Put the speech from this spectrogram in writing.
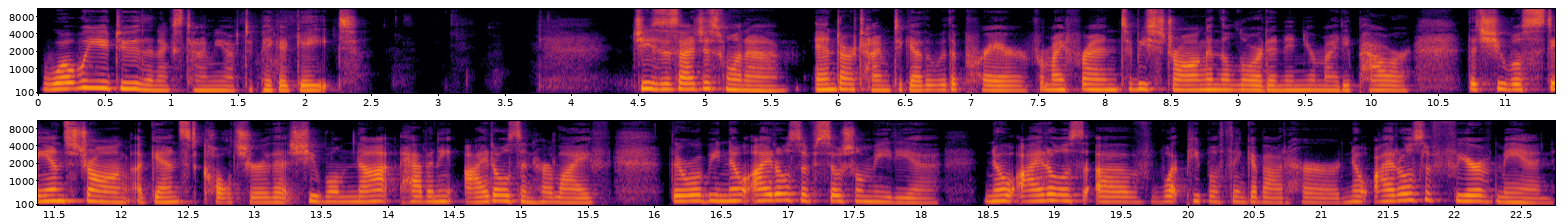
What will you do the next time you have to pick a gate? Jesus, I just want to end our time together with a prayer for my friend to be strong in the Lord and in your mighty power, that she will stand strong against culture, that she will not have any idols in her life. There will be no idols of social media, no idols of what people think about her, no idols of fear of man,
